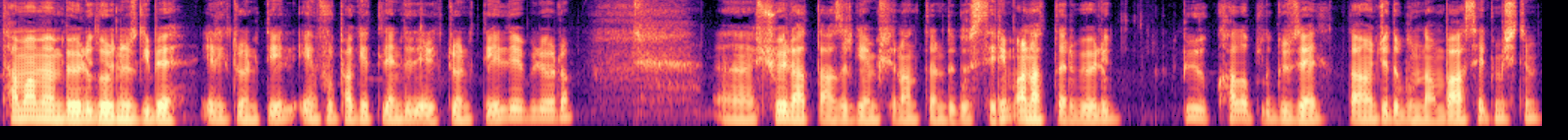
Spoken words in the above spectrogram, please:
Tamamen böyle gördüğünüz gibi elektronik değil. Enfur paketlerinde de elektronik değil diye biliyorum. Ee, şöyle hatta hazır gelmişken anahtarını da göstereyim. Anahtarı böyle büyük kalıplı güzel. Daha önce de bundan bahsetmiştim.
